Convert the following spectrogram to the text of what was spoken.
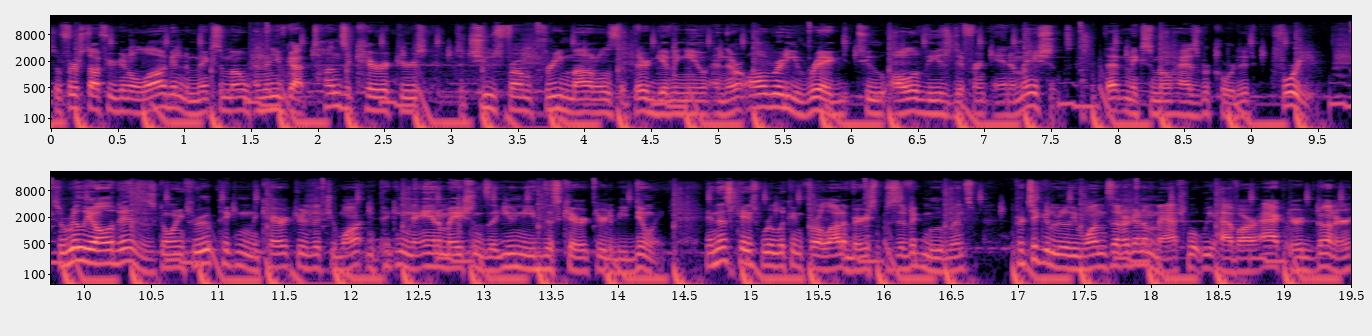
So first off, you're gonna log into Mixamo and then you've got tons of characters to choose from, free models that they're giving you, and they're already rigged to all of these different animations that Mixamo has recorded for you. So really all it is is going through, picking the character that you want and picking the animations that you need this character to be doing. In this case, we're looking for a lot of very specific movements, particularly ones that are gonna match what we have our actor, Gunner,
